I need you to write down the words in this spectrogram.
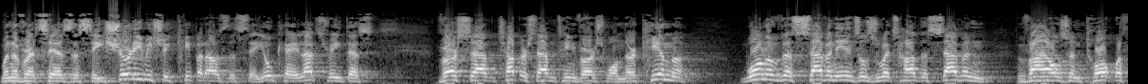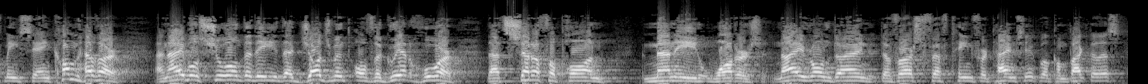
whenever it says the sea. Surely we should keep it as the sea. Okay, let's read this. Verse seven, chapter 17, verse 1. There came one of the seven angels which had the seven vials and talked with me saying, Come hither and I will show unto thee the judgment of the great whore that sitteth upon many waters. Now run down to verse 15 for time's sake. We'll come back to this.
